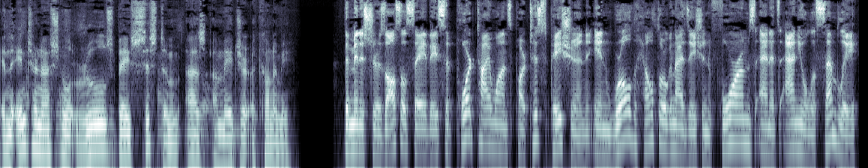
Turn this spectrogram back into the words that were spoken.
in the international rules based system as a major economy. The ministers also say they support Taiwan's participation in World Health Organization forums and its annual assembly,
